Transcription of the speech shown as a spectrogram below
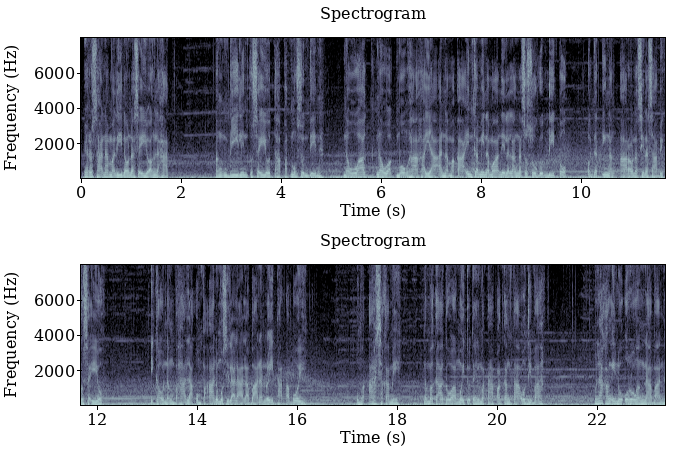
Pero sana malinaw na sa iyo ang lahat. Ang bilin ko sa iyo dapat mong sundin na wag na wag mong hahayaan na makain kami ng mga nilalang nasusugod dito pagdating ng araw na sinasabi ko sa iyo. Ikaw nang bahala kung paano mo sila lalabanan o itataboy. Umaasa kami na magagawa mo ito dahil matapang kang tao, di ba? Wala kang inuurungang laban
